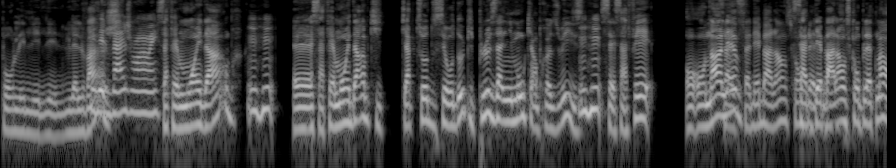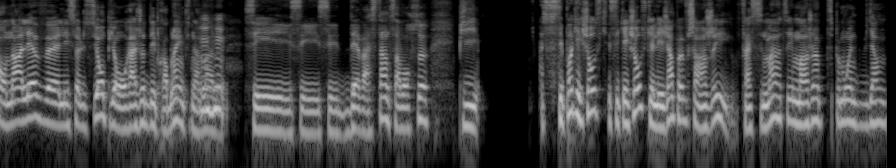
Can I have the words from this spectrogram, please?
pour les, les- les- l'élevage, Les élevages, ouais, ouais. ça fait moins d'arbres, Mhm. euh, ça fait moins d'arbres qui capturent du CO2, puis plus d'animaux qui en produisent. Mhm. C'est- ça fait on, on Ça, enlève ça débalance ça complètement. débalance complètement. On enlève les solutions puis on rajoute des problèmes finalement. C'est c'est c'est dévastant de savoir ça. Puis c'est pas quelque chose c'est quelque chose que les gens peuvent changer facilement, tu sais, manger un petit peu moins de viande.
